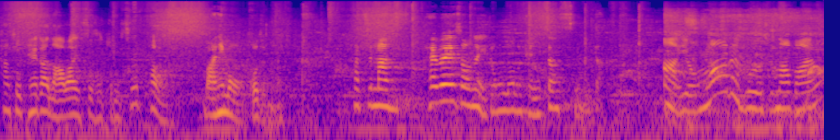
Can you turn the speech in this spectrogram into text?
다소 배가 나와 있어서 좀 슬퍼요. 많이 먹었거든요. 하지만 해외에서는 이 정도는 괜찮습니다. 아, 영화를 보여주나 봐요.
